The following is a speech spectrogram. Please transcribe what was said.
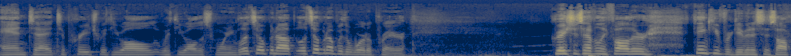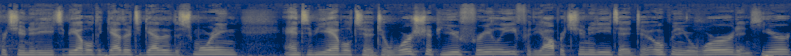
and to, to preach with you all with you all this morning. Let's open up. Let's open up with a word of prayer. Gracious Heavenly Father, thank you for giving us this opportunity to be able to gather together this morning and to be able to, to worship you freely for the opportunity to, to open your word and hear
